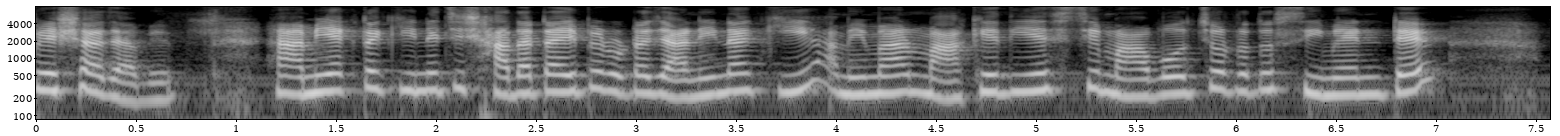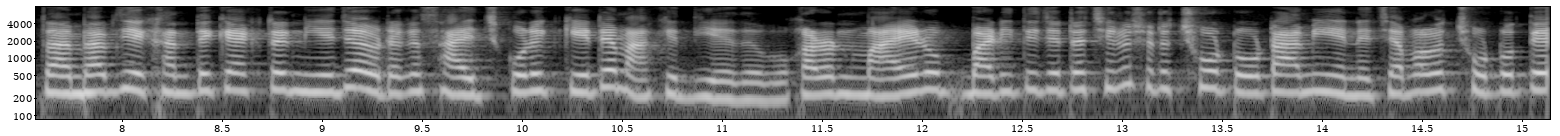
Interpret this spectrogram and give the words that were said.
পেশা যাবে। হ্যাঁ আমি একটা কিনেছি সাদা টাইপের ওটা জানি না কি। আমি মার মাকে দিয়ে এসেছি। মা বলছে, ওটা তো সিমেন্টের। তো আমি ভাবছি এখান থেকে একটা নিয়ে যাই ওটাকে সাইজ করে কেটে মাকে দিয়ে দেবো। কারণ মায়েরও বাড়িতে যেটা ছিল সেটা ছোট ওটা আমি এনেছি। আমার আবার ছোটোতে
